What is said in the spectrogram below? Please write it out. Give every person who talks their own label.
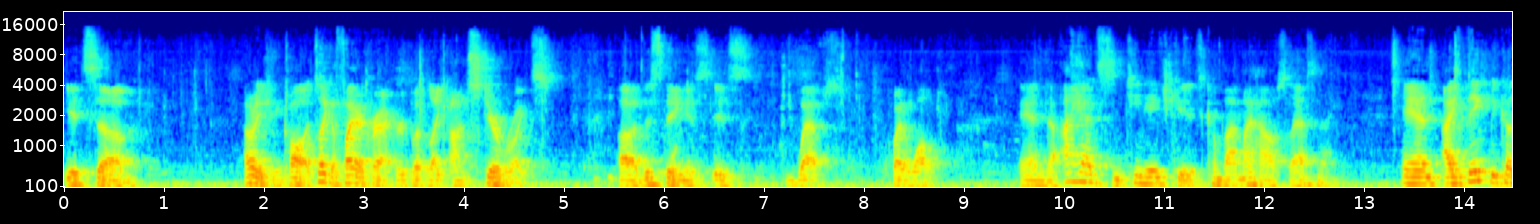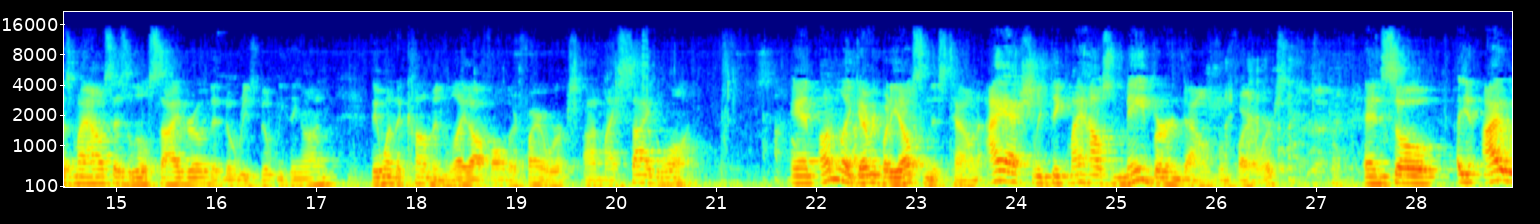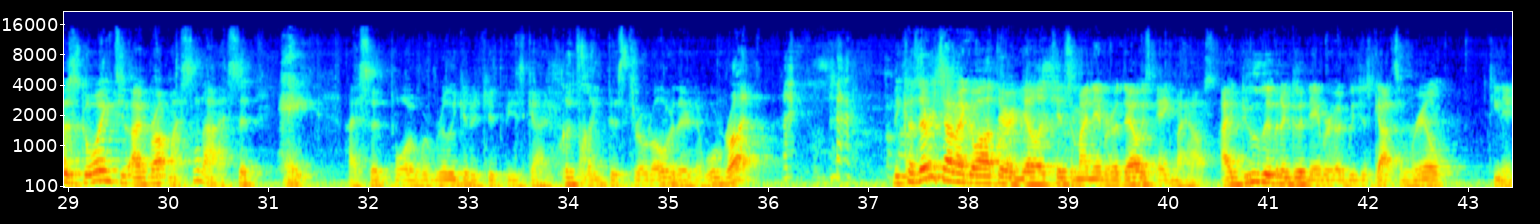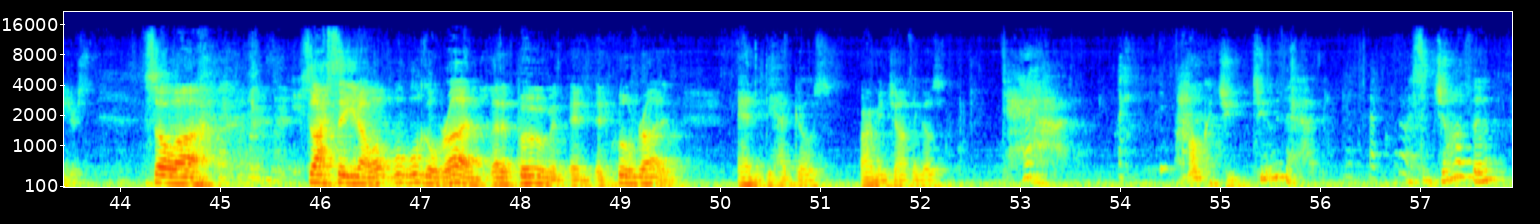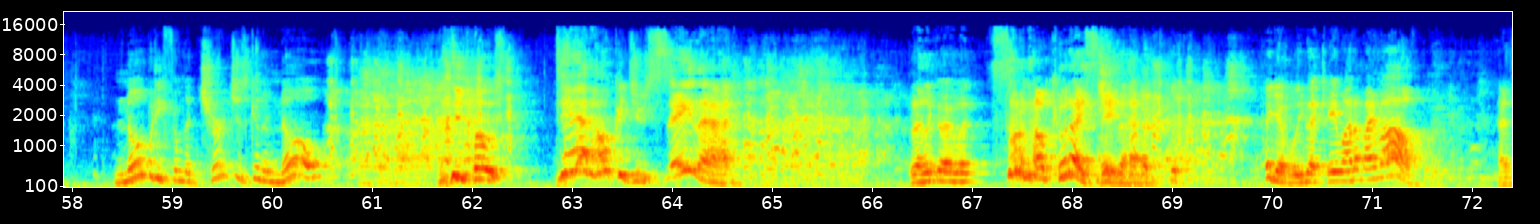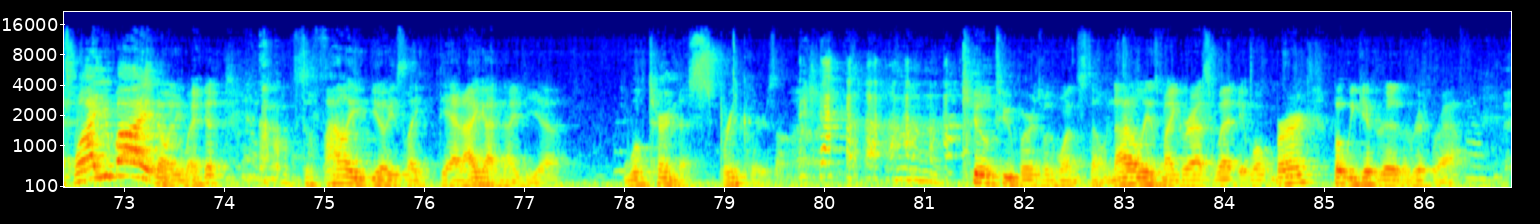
Speaker 1: It's um, I don't even call it. It's like a firecracker, but like on steroids. Uh, this thing is is webs quite a wallop. And uh, I had some teenage kids come by my house last night. And I think because my house has a little side road that nobody's built anything on, they wanted to come and light off all their fireworks on my side lawn. And unlike everybody else in this town, I actually think my house may burn down from fireworks. And so I, was going to, I brought my son out. I said, hey, I said, boy, we're really going to get these guys. Let's light this throat over there and we'll run. Because every time I go out there and yell at kids in my neighborhood, they always egg my house. I do live in a good neighborhood. We just got some real teenagers. So, uh, so I say, you know, we'll, we'll, go run, let it boom, and, and, and we'll run. And, and Dad goes, or I mean, Jonathan goes, Dad, how could you do that? I said, Jonathan, nobody from the church is going to know. He goes, Dad, how could you say that? And I looked at him and went, Son, how could I say that? I can't believe that came out of my mouth. That's why you buy it. No, anyway. So finally, you know, he's like, Dad, I got an idea. We'll turn the sprinklers on. Kill two birds with one stone. Not only is my grass wet, it won't burn, but we get rid of the riffraff.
